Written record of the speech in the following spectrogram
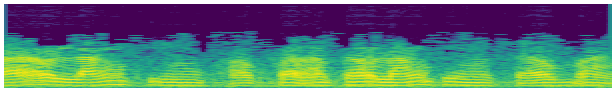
าหลังพิงผาฟ้าเท้าหลังพิงเสาบ้าง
